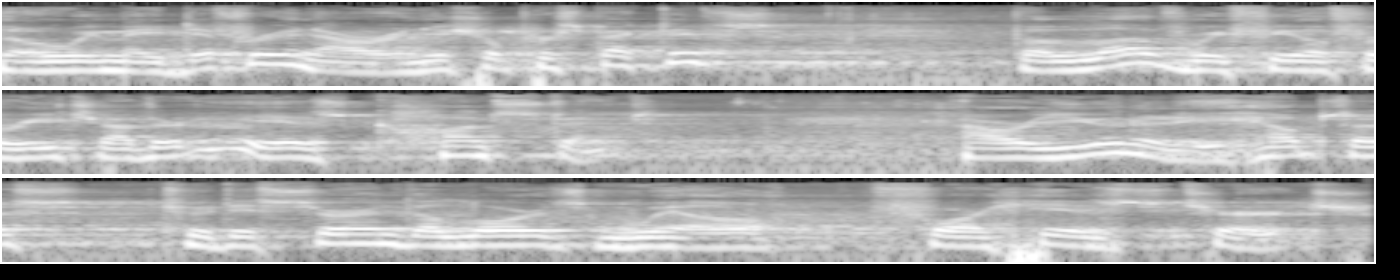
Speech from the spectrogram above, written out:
Though we may differ in our initial perspectives, the love we feel for each other is constant. Our unity helps us to discern the Lord's will for His church.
